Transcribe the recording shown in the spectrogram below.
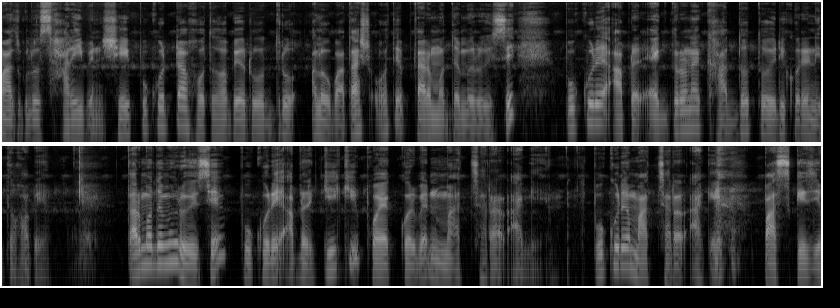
মাছগুলো ছাড়িবেন, সেই পুকুরটা হতে হবে রৌদ্র, আলো, বাতাস, অতএব তার মাধ্যমে রয়েছে। পুকুরে আপনার এক ধরনের খাদ্য তৈরি করে নিতে হবে। তার মাধ্যমে রয়েছে পুকুরে আপনার কি কি প্রয়োগ করবেন মাছ ছাড়ার আগে। পুকুরে মাছ ছাড়ার আগে পাঁচ কেজি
